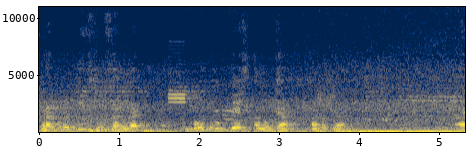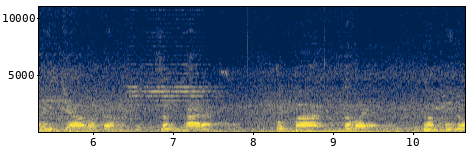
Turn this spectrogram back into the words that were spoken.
પ્રકૃતિ સુસંગત, બુદ્ધ ઉપદેશ અનુસાર અનુસાર. અનિચ્ચ વતન, સંખારા ઉપા દવય ધમ્મિનો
